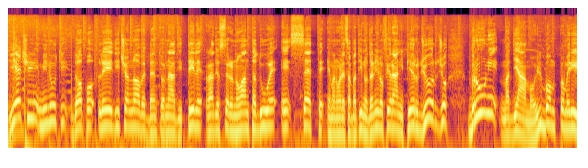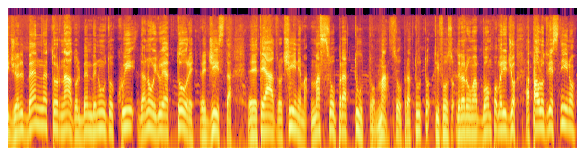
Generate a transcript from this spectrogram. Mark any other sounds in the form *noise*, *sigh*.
10 minuti dopo le 19, bentornati Tele Radio Stereo 92 e 7, Emanuele Sabatino, Danilo Fiorani, Pier Giorgio Bruni, ma diamo il buon pomeriggio il bentornato, il benvenuto qui da noi, lui è attore, regista, eh, teatro, cinema, ma soprattutto, ma soprattutto tifoso della Roma. Buon pomeriggio a Paolo Triestino.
